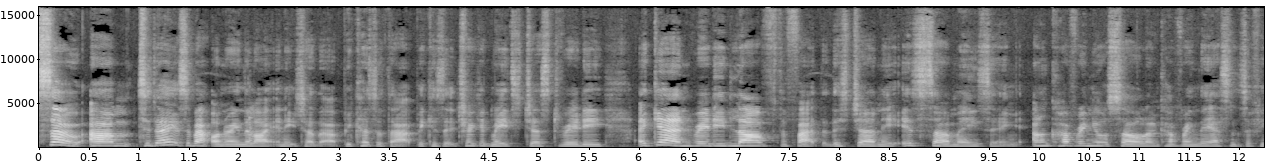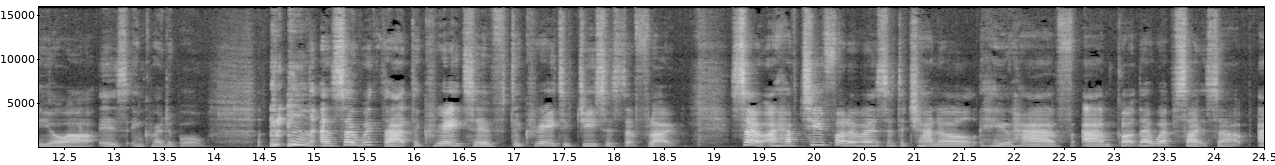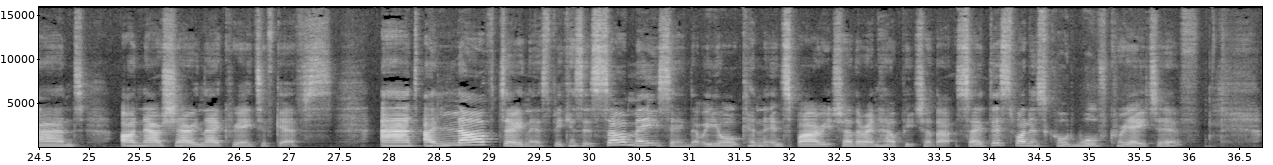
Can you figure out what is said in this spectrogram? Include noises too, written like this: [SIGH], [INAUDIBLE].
so um, today it's about honoring the light in each other because of that, because it triggered me to just really, again, really love the fact that this journey is so amazing. Uncovering your soul, uncovering the essence of who you are is incredible. [CLEARS THROAT] and so with that, the creative, the creative juices that flow. So I have two followers of the channel who have um, got their websites up and are now sharing their creative gifts. And I love doing this because it's so amazing that we all can inspire each other and help each other. So this one is called Wolf Creative.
